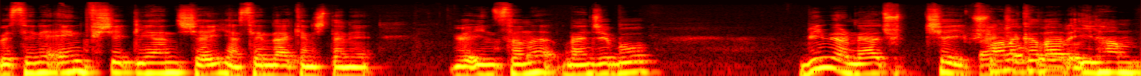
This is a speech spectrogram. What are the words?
ve seni en fişekleyen şey yani sen derken işte hani ve insanı bence bu bilmiyorum ya şu şey şu Ben ana çok kadar doğru. ilham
